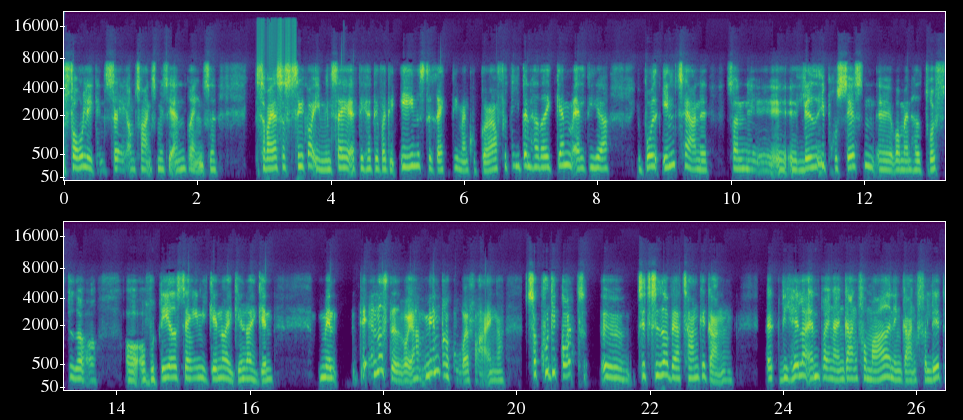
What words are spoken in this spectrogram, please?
forelægge en sag om tvangsmæssig anbringelse, så var jeg så sikker i min sag, at det her det var det eneste rigtige, man kunne gøre, fordi den havde været igennem alle de her jo både interne sådan, øh, øh led i processen, øh, hvor man havde drøftet og, og, og vurderet sagen igen og igen og igen. Men det andet sted, hvor jeg har mindre gode erfaringer, så kunne det godt øh, til tider være tankegangen, at vi heller anbringer en gang for meget end en gang for lidt,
